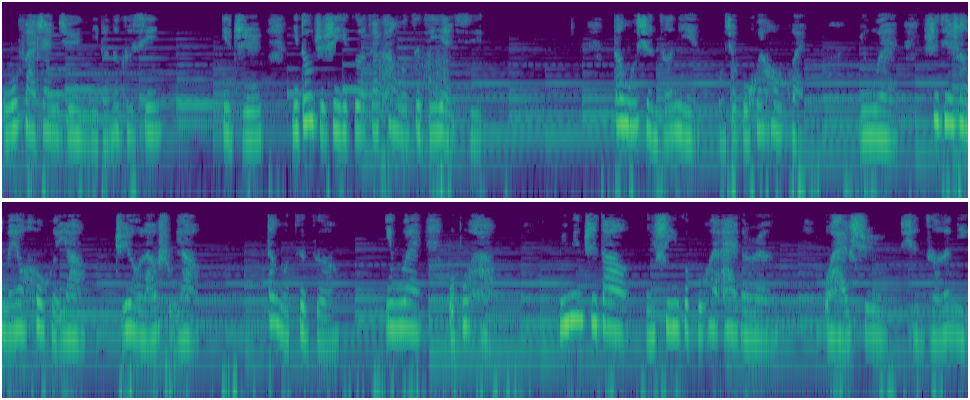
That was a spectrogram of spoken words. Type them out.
无法占据你的那颗心。一直你都只是一个在看我自己演戏。当我选择你，我就不会后悔，因为世界上没有后悔药，只有老鼠药。但我自责，因为我不好，明明知道你是一个不会爱的人，我还是选择了你。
